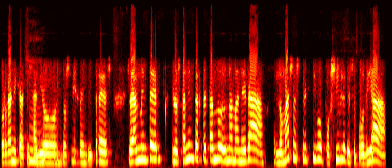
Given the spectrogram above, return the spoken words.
orgánica que salió en 2023, realmente lo están interpretando de una manera lo más restrictivo posible que se podía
